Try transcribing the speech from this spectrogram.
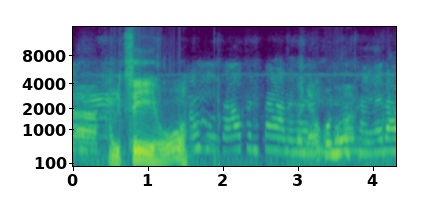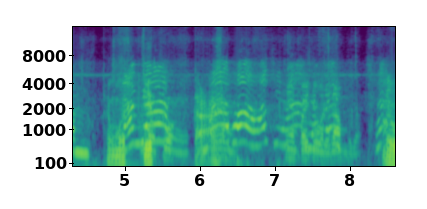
สี่เอาตาเอาอีกสี่โหเอาหูสาวเป็นตาเลยแต่ไงยังคนมือให้ไอ้ดทั้งหมดเจ็ดตาแม่ไปจังหวัดไหนดำไปจ้ะโอ้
